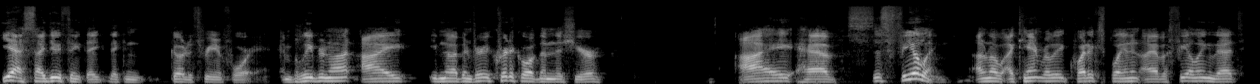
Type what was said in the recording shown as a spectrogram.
yes, I do think they, they can go to three and four. And believe it or not, I even though I've been very critical of them this year, I have this feeling. I don't know. I can't really quite explain it. I have a feeling that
